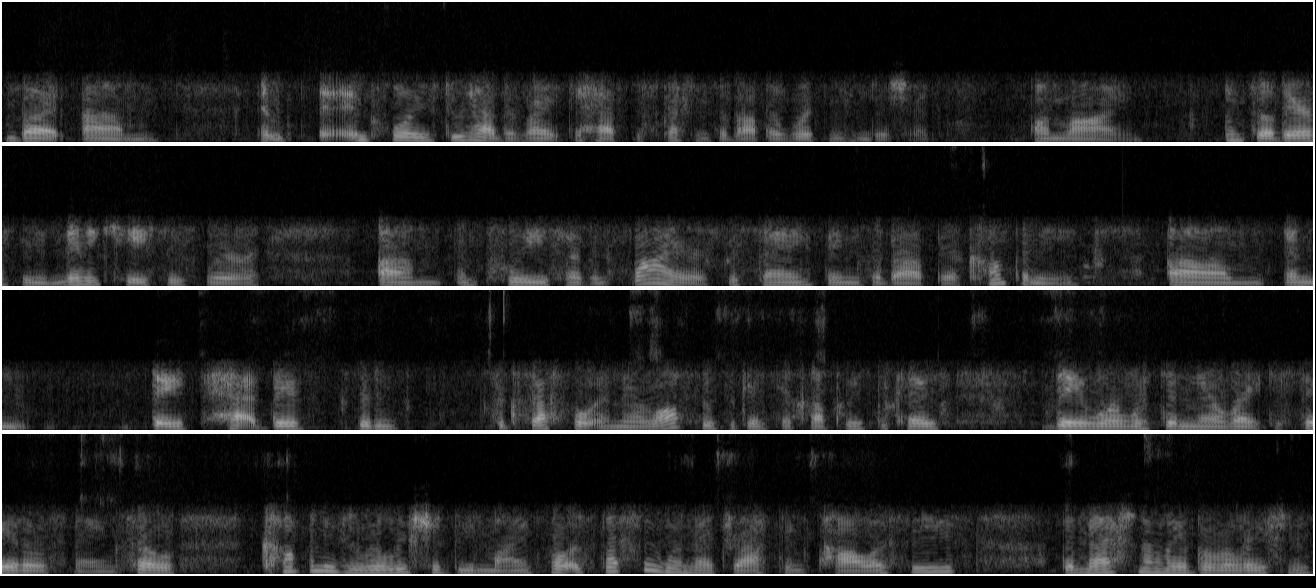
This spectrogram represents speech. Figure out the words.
but um, em- employees do have the right to have discussions about their working conditions online. And so there have been many cases where um, employees have been fired for saying things about their company, um, and they've had they've been successful in their lawsuits against their companies because they were within their right to say those things. So companies really should be mindful, especially when they're drafting policies. The National Labor Relations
